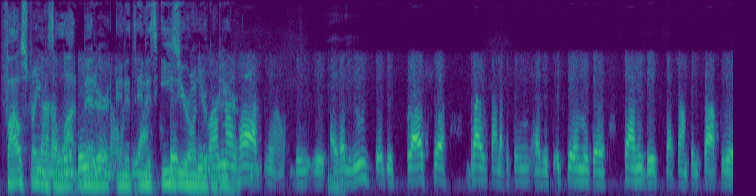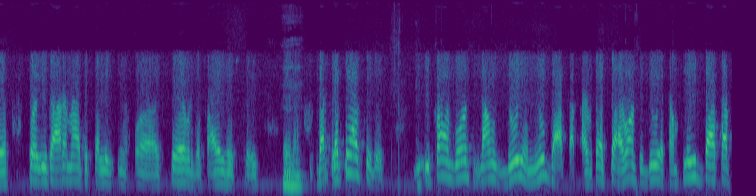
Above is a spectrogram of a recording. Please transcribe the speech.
File stream no, is a lot they, better, you know, and it's yeah. and it's easier the, on the your one computer. I have, you know, the, I have used uh, this flash uh, drive kind of a thing. Uh, it, it came with a SanDisk or something software, so it automatically you know uh, saved the file history. You mm-hmm. know, but let me ask you this: If I'm going to now do a new backup, I, I want to do a complete backup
